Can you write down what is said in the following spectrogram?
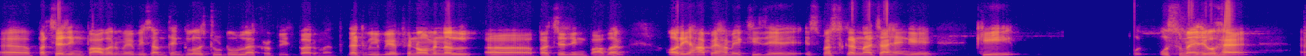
परचेजिंग पावर में भी something close to two lakh rupees per month that will be a phenomenal purchasing power और यहाँ पे हम एक चीज़ ये स्पष्ट करना चाहेंगे कि उसमें जो है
